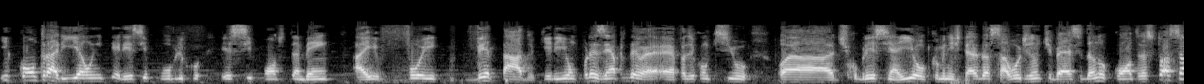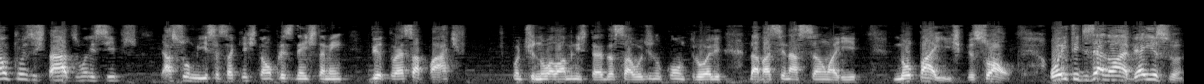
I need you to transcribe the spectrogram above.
e contraria o interesse público. Esse ponto também aí foi vetado. Queriam, por exemplo, é, fazer com que se o, descobrissem aí ou que o Ministério da Saúde não tivesse dando conta da situação, que os estados, municípios assumissem essa questão. O presidente também vetou essa parte. Continua lá o Ministério da Saúde no controle da vacinação aí no país. Pessoal, 8 e 19, é isso.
